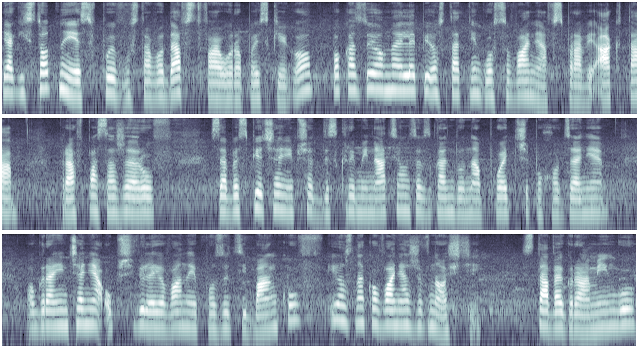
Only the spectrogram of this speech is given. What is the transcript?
Jak istotny jest wpływ ustawodawstwa europejskiego, pokazują najlepiej ostatnie głosowania w sprawie akta, praw pasażerów, zabezpieczeń przed dyskryminacją ze względu na płeć czy pochodzenie, ograniczenia uprzywilejowanej pozycji banków i oznakowania żywności, stawek roamingu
